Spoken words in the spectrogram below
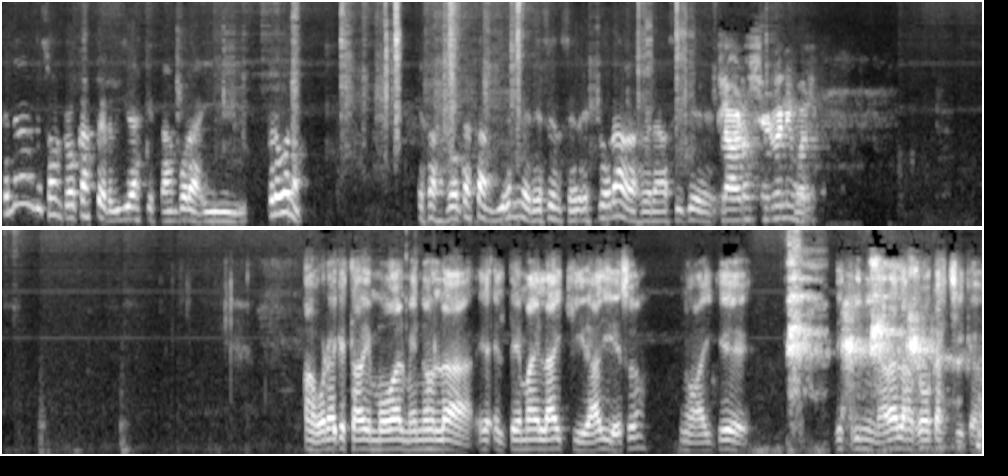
generalmente son rocas perdidas que están por ahí, pero bueno, esas rocas también merecen ser exploradas, ¿verdad? Así que... Claro, sirven igual. Ahora que está de moda al menos la, el tema de la equidad y eso, no hay que discriminar a las rocas chicas.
